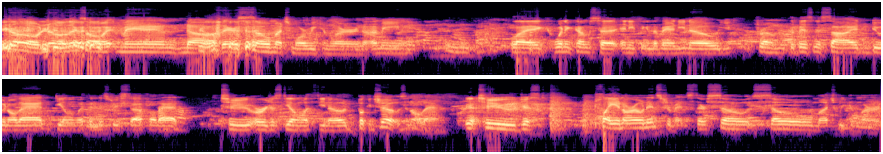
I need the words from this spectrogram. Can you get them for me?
No, no, there's always, man, no, there's so much more we can learn. I mean, like when it comes to anything in the band, you know, you, from the business side, doing all that, dealing with industry stuff, all that, to, or just dealing with, you know, booking shows and all that, Yeah. to just playing our own instruments. There's so, so much we can learn.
